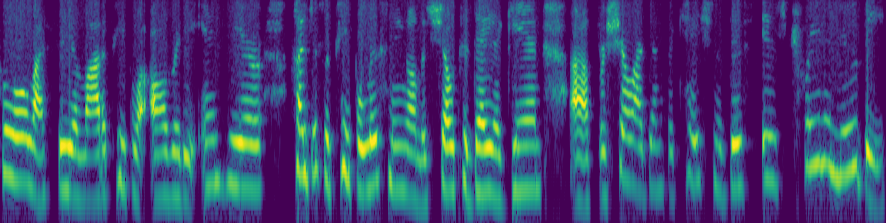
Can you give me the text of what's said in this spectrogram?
full. I see a lot of people are already in here, hundreds of people listening on the show today. Again, uh, for show identification, this is Trina Newby,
